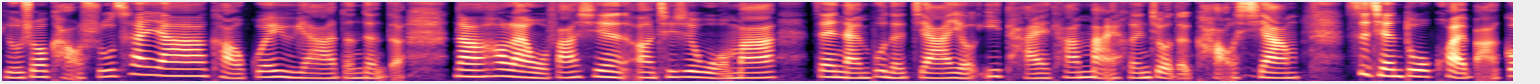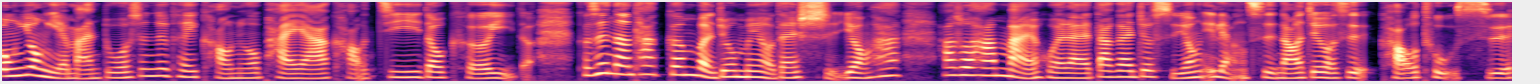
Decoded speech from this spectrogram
比如说烤蔬菜呀、烤鲑鱼呀等等的。那后来我发现啊，其实我妈在南部的家有一台她买很久的烤箱，四千多块吧，功用也蛮多，甚至可以烤牛排呀、烤鸡都可以的。可是呢，她根本就没有在使用。她她说她买回来大概就使用一两次，然后结果是烤吐司，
